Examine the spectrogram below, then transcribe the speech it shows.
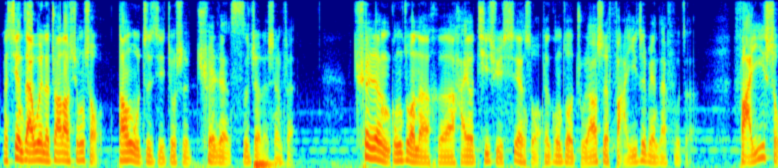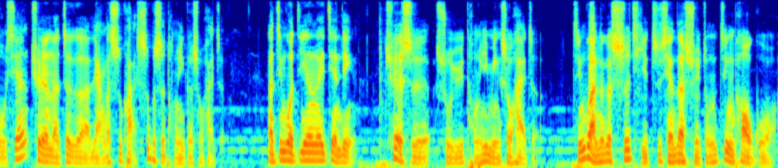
那现在为了抓到凶手，当务之急就是确认死者的身份。确认工作呢，和还有提取线索的工作，主要是法医这边在负责。法医首先确认了这个两个尸块是不是同一个受害者。那经过 DNA 鉴定，确实属于同一名受害者。尽管这个尸体之前在水中浸泡过，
